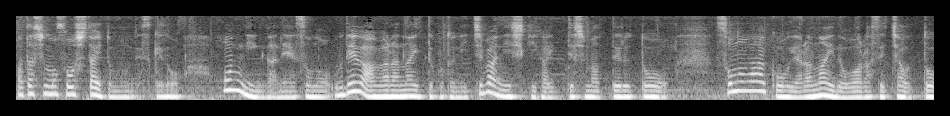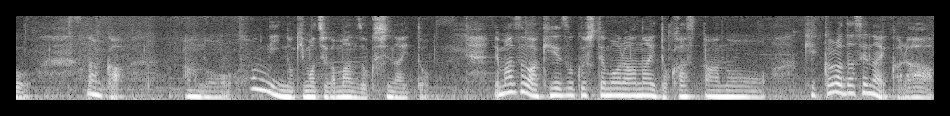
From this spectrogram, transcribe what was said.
私もそうしたいと思うんですけど本人がねその腕が上がらないってことに一番に意識がいってしまってるとそのワークをやらないで終わらせちゃうとなんかあの本人の気持ちが満足しないと。でまずは継続してもらわないとかあの結果が出せないから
